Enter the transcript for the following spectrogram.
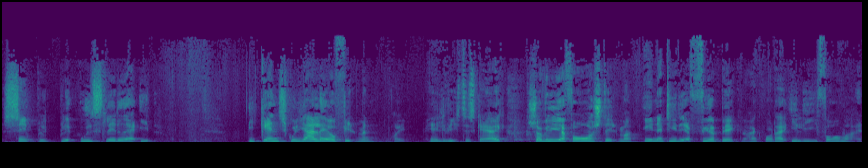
simpelt bliver udslettet af ild. Igen, skulle jeg lave filmen, og heldigvis det skal jeg ikke, så ville jeg forestille mig en af de der fyrbækner, ikke, hvor der er ild i forvejen,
